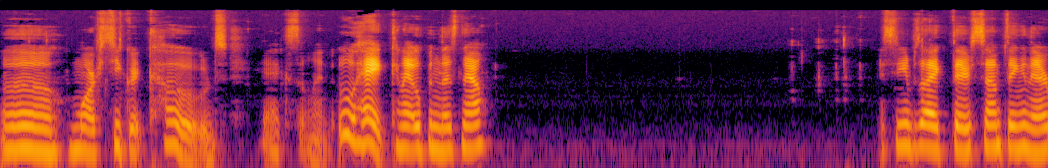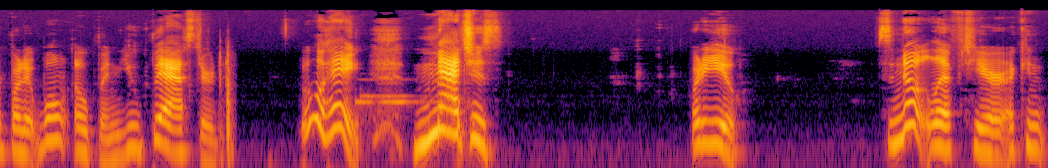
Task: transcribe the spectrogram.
Ugh, more secret codes. Excellent. Ooh, hey, can I open this now? It seems like there's something in there, but it won't open. You bastard. Ooh, hey, matches! What are you? There's a note left here. I can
